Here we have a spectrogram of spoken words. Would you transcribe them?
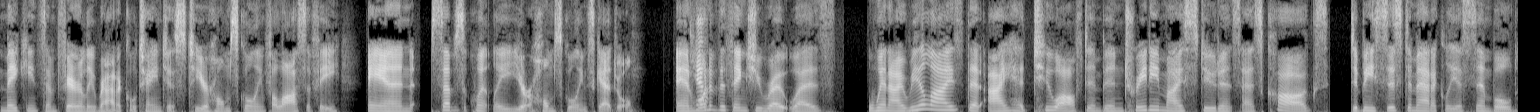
making some fairly radical changes to your homeschooling philosophy and subsequently your homeschooling schedule. And yeah. one of the things you wrote was when I realized that I had too often been treating my students as cogs to be systematically assembled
